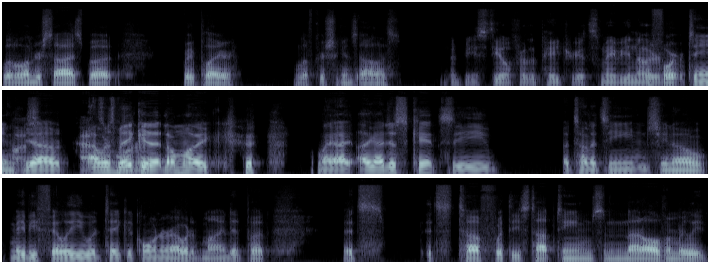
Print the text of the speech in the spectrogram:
little undersized, but great player. Love Christian Gonzalez. That'd be a steal for the Patriots. Maybe another 14. Yeah, I was corner. making it and I'm like like I I just can't see a ton of teams, you know, maybe Philly would take a corner. I wouldn't mind it, but it's it's tough with these top teams and not all of them really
